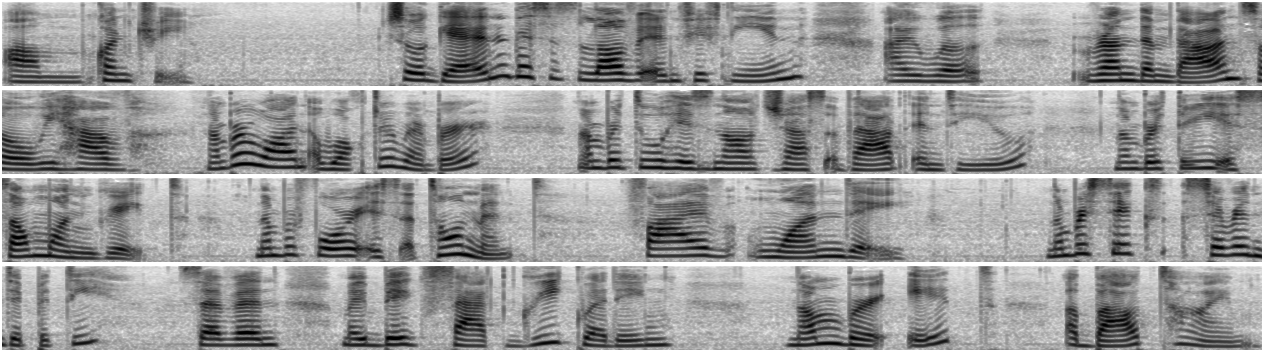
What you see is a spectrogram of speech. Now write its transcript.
um country. So again, this is Love in 15. I will run them down. So we have number 1, A Walk to Remember. Number 2 he's Not Just That Into You. Number 3 is Someone Great. Number 4 is Atonement. 5 One Day. Number 6 Serendipity. 7 My Big Fat Greek Wedding. Number 8 About Time.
